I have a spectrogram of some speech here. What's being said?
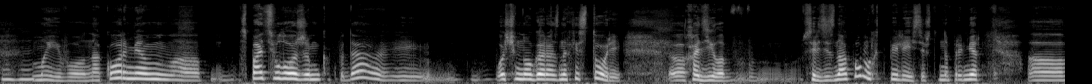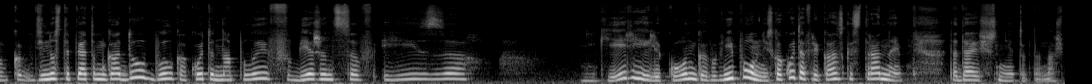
Угу. Мы его накормим, а, спать уложим, как бы, да, и очень много разных историй э, ходило среди знакомых в Тбилиси, что, например, э, в 95 году был какой-то наплыв беженцев из Нигерии или Конго, не помню, из какой-то африканской страны. Тогда еще нет, это наш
